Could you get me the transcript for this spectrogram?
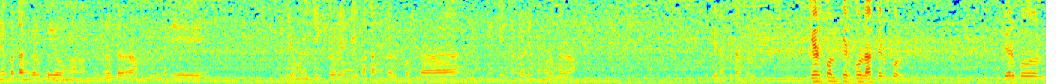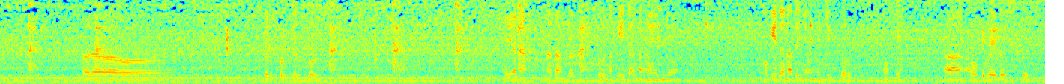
pinapatanggal ko yung ano, rubber arm. Kasi yung injector hindi matanggal pagka hindi tanggalin yung rubber arm. Pinapatanggal ko. Careful careful ha careful. Careful. Para careful careful. Ayan na natanggal. Na so nakita na ngayon yung makita natin yung injector. Okay. Ah okay ba los? Los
